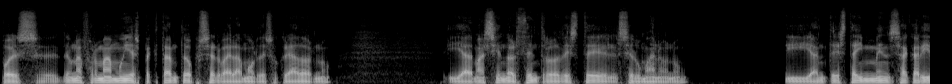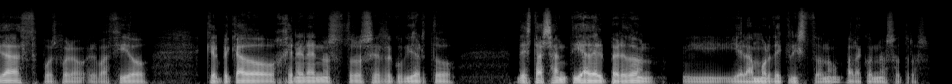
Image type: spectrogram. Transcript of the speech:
pues de una forma muy expectante observa el amor de su creador, ¿no? Y además siendo el centro de este el ser humano, ¿no? Y ante esta inmensa caridad, pues bueno, el vacío que el pecado genera en nosotros es recubierto de esta santidad del perdón y, y el amor de Cristo, ¿no? Para con nosotros.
